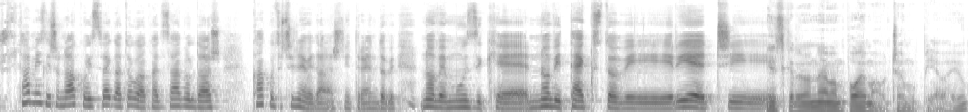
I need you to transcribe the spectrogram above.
šta misliš onako iz svega toga kad sagledaš kako se čine ovi današnji trendovi? Nove muzike, novi tekstovi, riječi. Iskreno nemam pojma o čemu pjevaju.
